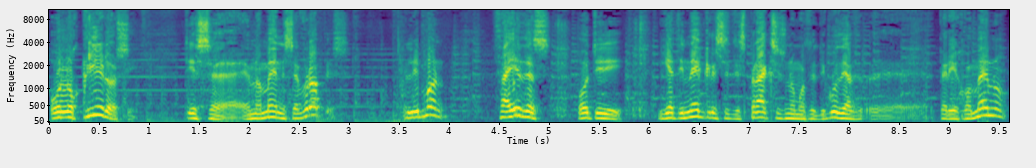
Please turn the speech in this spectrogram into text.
ολοκλήρωση της ε, Ενωμένης Ευρώπης λοιπόν θα είδες ότι για την έγκριση της πράξης νομοθετικού δια, ε, περιεχομένου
